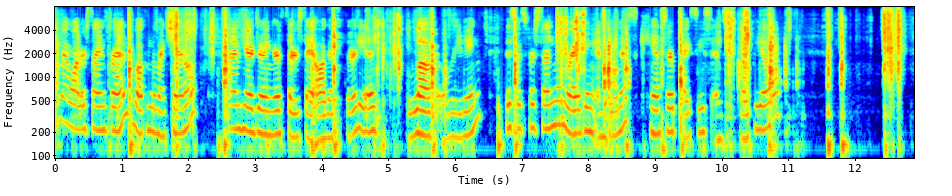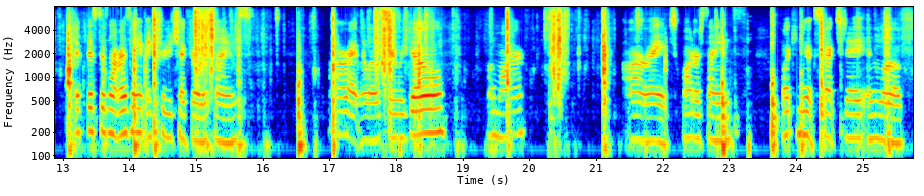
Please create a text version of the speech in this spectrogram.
Hey, my water sign friends. Welcome to my channel. I'm here doing your Thursday, August 30th love reading. This is for Sun, Moon, Rising, and Venus, Cancer, Pisces, and Scorpio. If this does not resonate, make sure you check your other signs. All right, my loves, here we go. One more. All right, water signs. What can you expect today in love?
